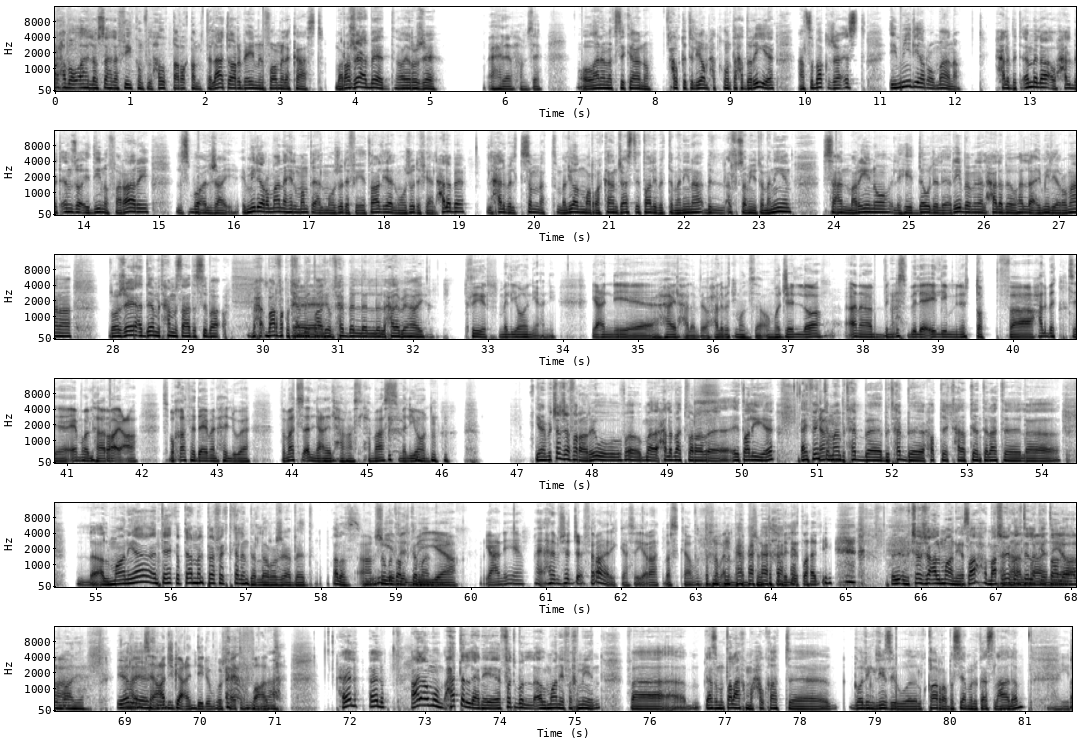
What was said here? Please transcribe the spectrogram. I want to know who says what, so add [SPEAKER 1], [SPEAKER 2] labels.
[SPEAKER 1] مرحبا واهلا وسهلا فيكم في الحلقة رقم 43 من فورمولا كاست. رجاء عبيد؟ hi رجاء
[SPEAKER 2] أهلا حمزة.
[SPEAKER 1] وأنا مكسيكانو. حلقة اليوم حتكون تحضيرية عن سباق جائزة إيميليا رومانيا حلبة إيمولا أو حلبة إنزو إي دينو فراري الأسبوع الجاي. إيميليا رومانيا هي المنطقة الموجودة في إيطاليا الموجودة فيها الحلبة. الحلبة اللي تسمت مليون مرة كان جائزة إيطاليا بالثمانينات بال 1980 سان مارينو اللي هي الدولة القريبة من الحلبة وهلا إيميليا رومانيا. رجاء قد إيه متحمس لهذا السباق؟ بعرفك بتحب
[SPEAKER 2] آه.
[SPEAKER 1] إيطاليا وبتحب الحلبة هاي.
[SPEAKER 2] كثير مليون يعني. يعني آه، هاي الحلبة وحلبة مونزا وموجيلو. أنا بالنسبة لي من ال top. فحلبة آه، إيمولا رائعة. سباقاتها دائما حلوة. فما تسألني عن الحماس. الحماس مليون.
[SPEAKER 1] يعني بتشجع فراري وحلبات فراري إيطالية. I think
[SPEAKER 2] نعم.
[SPEAKER 1] كمان بتحب بتحب حط هيك حلبتين ثلاثة لألمانيا أنت هيك بتعمل perfect calendar لرجاء عبيد خلص
[SPEAKER 2] آه،
[SPEAKER 1] شو بضل كمان
[SPEAKER 2] 100% يعني إحنا بنشجع فراري كسيارات بس كمنتخب أنا ما بحبش المنتخب الإيطالي
[SPEAKER 1] بتشجع ألمانيا صح؟ ما عشان قلت لك. إيطاليا وألمانيا يلا يا أنت.
[SPEAKER 2] عجقة عندي الأمور فايته في بعض
[SPEAKER 1] آه. حلو حلو. على العموم حتى يعني football المانيا فخمين فلازم نطلعك مع حلقات آه، جول إنجليزي والقارة بس يعملوا كأس العالم.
